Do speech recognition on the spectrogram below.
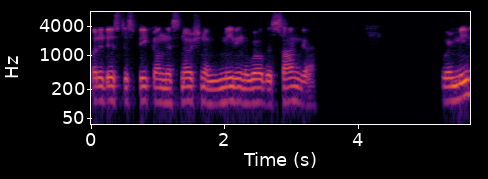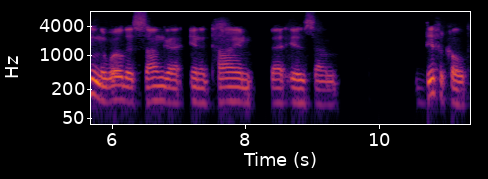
what it is to speak on this notion of meeting the world as sangha, we're meeting the world as sangha in a time that is um, difficult,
